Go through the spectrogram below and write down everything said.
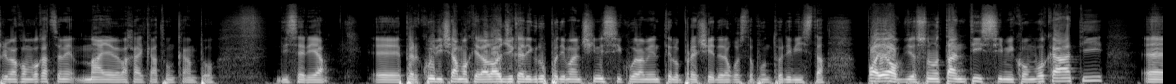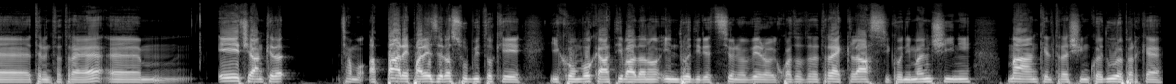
prima convocazione mai aveva calcato un campo di Serie A. Eh, per cui diciamo che la logica di gruppo di Mancini sicuramente lo precede da questo punto di vista. Poi ovvio sono tantissimi convocati, eh, 33, ehm, e c'è anche da, diciamo, appare palese da subito che i convocati vadano in due direzioni, ovvero il 4-3-3 classico di Mancini, ma anche il 3-5-2 perché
